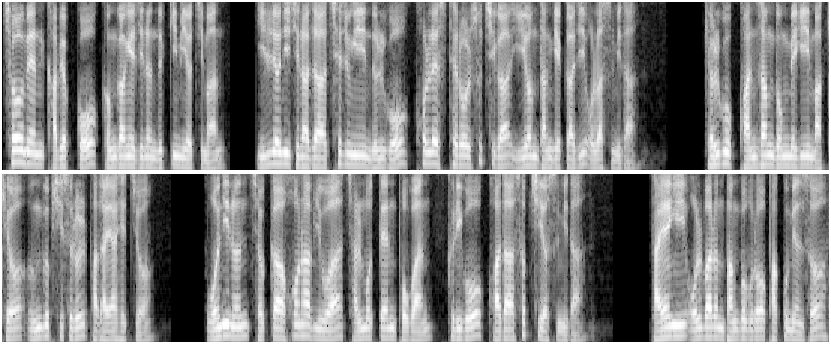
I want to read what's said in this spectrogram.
처음엔 가볍고 건강해지는 느낌이었지만 1년이 지나자 체중이 늘고 콜레스테롤 수치가 위험 단계까지 올랐습니다. 결국 관상동맥이 막혀 응급시술을 받아야 했죠. 원인은 저가 혼합유와 잘못된 보관, 그리고 과다 섭취였습니다. 다행히 올바른 방법으로 바꾸면서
